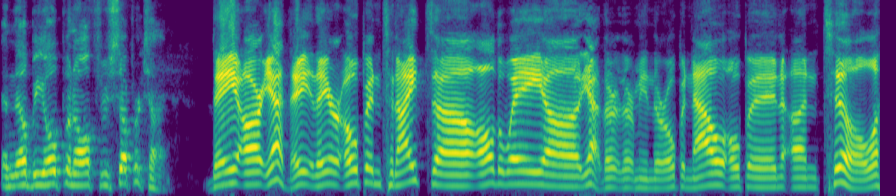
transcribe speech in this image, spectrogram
and they'll be open all through supper time. They are, yeah, they they are open tonight, uh, all the way. Uh, yeah, they're, they're I mean they're open now, open until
